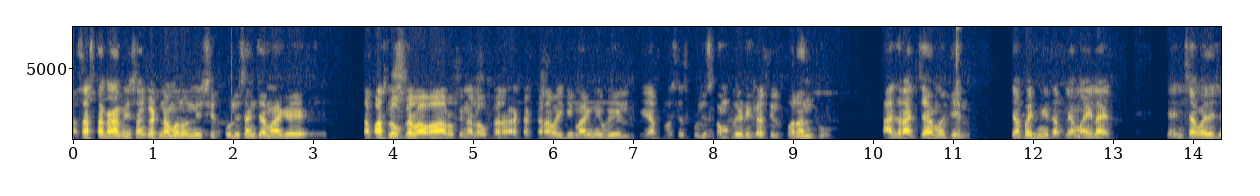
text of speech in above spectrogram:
असं असताना आम्ही संघटना म्हणून निश्चित पोलिसांच्या मागे तपास लवकर व्हावा आरोपींना लवकर अटक करावी ही मागणी होईल. या प्रोसेस पोलीस कम्प्लीटही करतील. परंतु आज राज्यामधील ज्या बहिणी आहेत आपल्या महिला आहेत त्यांच्यामध्ये जी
